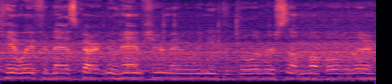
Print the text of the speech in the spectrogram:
Can't wait for NASCAR New Hampshire. Maybe we need to deliver something up over there.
